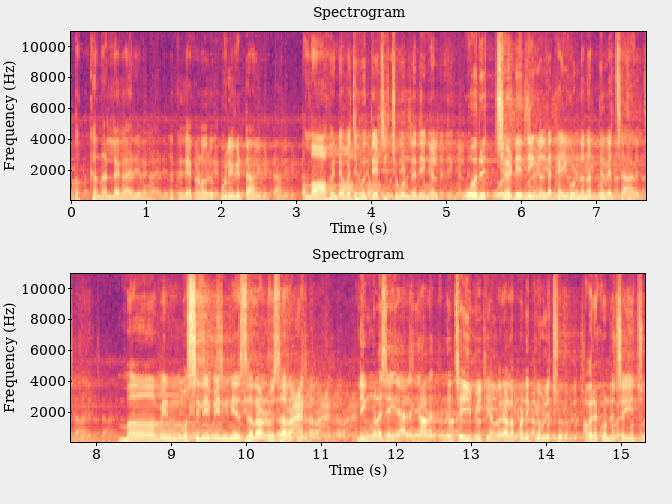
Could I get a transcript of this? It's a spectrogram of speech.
ഇതൊക്കെ നല്ല കാര്യമാണ്. ഇതൊക്കെ കേൾക്കണം ഒരു കൂലി കിട്ടാൻ അള്ളാഹുവിന്റെ വജു ഉദ്ദേശിച്ചുകൊണ്ട് നിങ്ങൾ ഒരു ചെടി നിങ്ങളുടെ കൈകൊണ്ട് നട്ടുവെച്ചാൽ മാമിൻ നിങ്ങൾ ചെയ്യുക അല്ലെങ്കിൽ ആളെ കൊണ്ട് ചെയ്യിപ്പിക്കുക. ഒരാളെ പണിക്ക് വിളിച്ചു അവരെ കൊണ്ട് ചെയ്യിച്ചു.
